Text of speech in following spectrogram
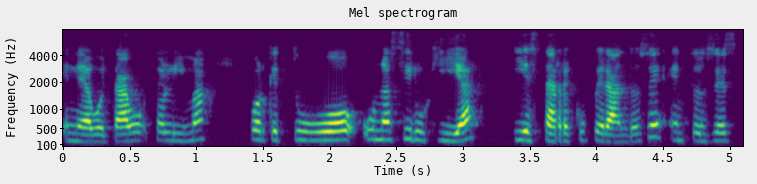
en la vuelta a Tolima porque tuvo una cirugía y está recuperándose, entonces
